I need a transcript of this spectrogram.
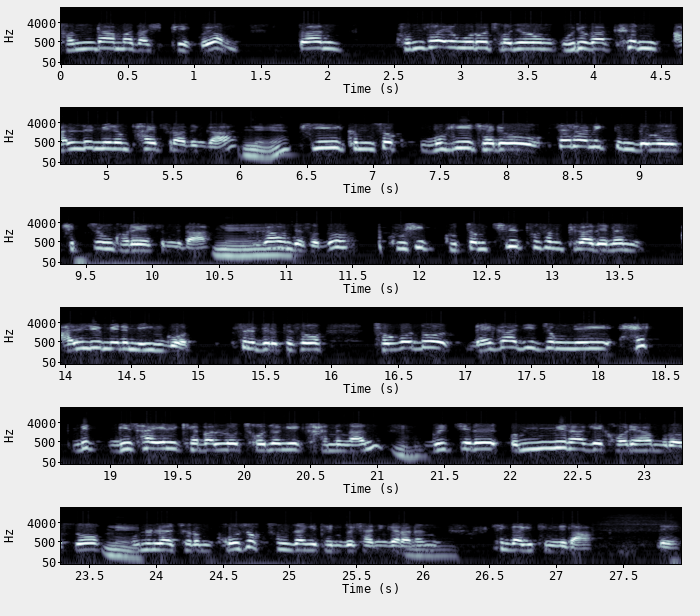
전담하다시피 했고요. 또한 군사용으로 전용 우려가 큰 알루미늄 파이프라든가 네. 비금속 무기 재료 세라믹 등등을 집중 거래했습니다. 네. 그 가운데서도 99.7%가 되는 알루미늄 인곳을 비롯해서 적어도 네 가지 종류의 핵 및 미사일 개발로 전용이 가능한 음. 물질을 은밀하게 거래함으로써 네. 음. 오늘날처럼 고속 성장이 된 것이 아닌가라는 생각이 듭니다. 네.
